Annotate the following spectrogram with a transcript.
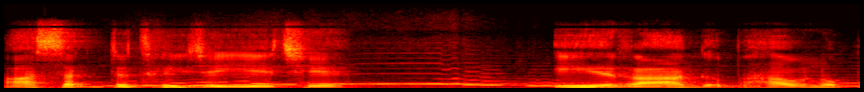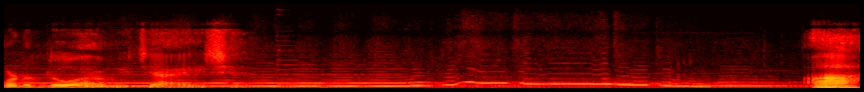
આસક્ત થઈ જઈએ છીએ. એ રાગ ભાવનો પડદો આવી જાય છે. આ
